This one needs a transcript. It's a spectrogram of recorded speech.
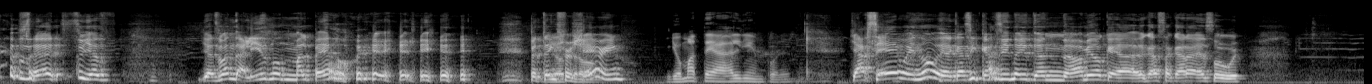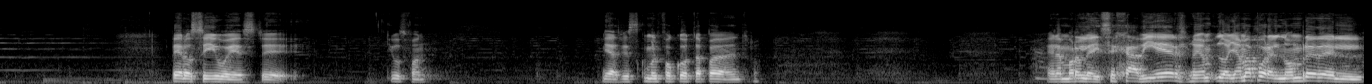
o sea, esto ya es, ya es vandalismo, mal pedo, güey. But thanks for sharing. Yo maté a alguien por eso. Ya sé, güey, ¿no? Casi, casi no, me daba miedo que haga sacara eso, güey. Pero sí, güey, este... It was fun. Ya, ves como el foco tapa adentro. El amor le dice Javier, lo llama, lo llama por el nombre del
